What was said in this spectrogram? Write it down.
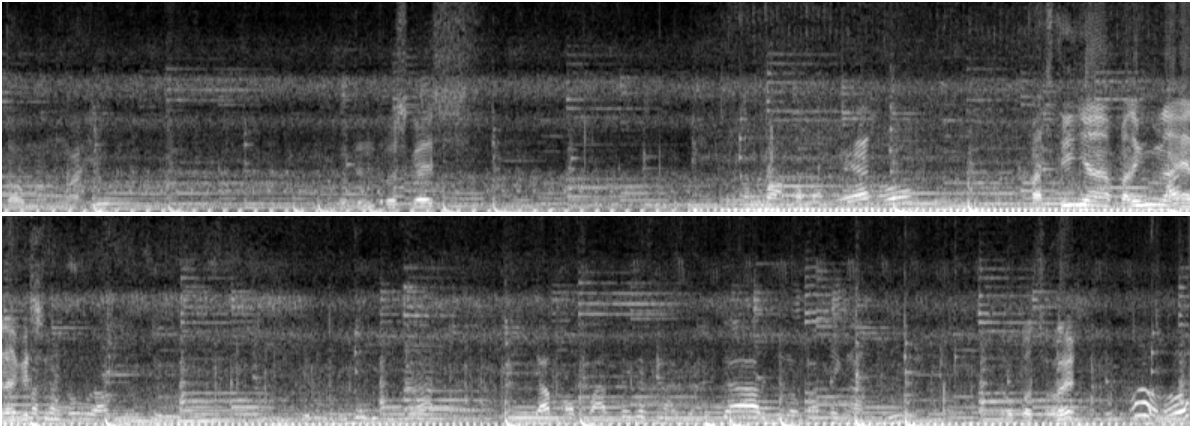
atau Mang Wahyu. Ikutin terus guys. Oh pastinya paling enak enak guys jam opat teh geus ngajajar di opat teh ngaji Berapa sore? Heeh mau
